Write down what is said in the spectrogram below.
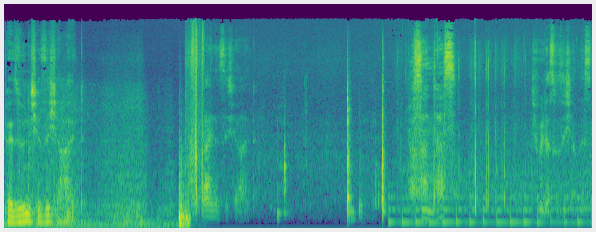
persönliche Sicherheit. Deine Sicherheit. Was ist denn das? Ich will, dass du sicher bist.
